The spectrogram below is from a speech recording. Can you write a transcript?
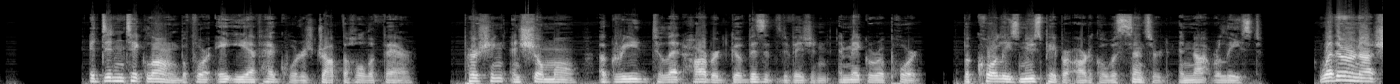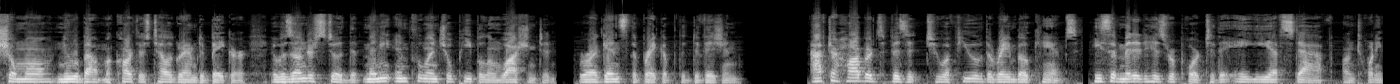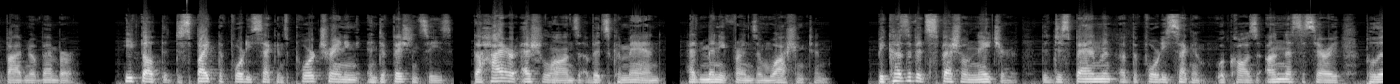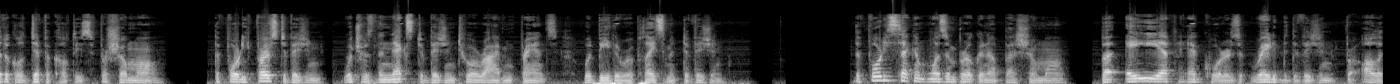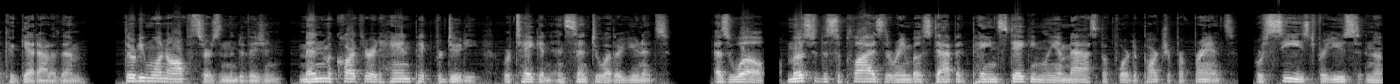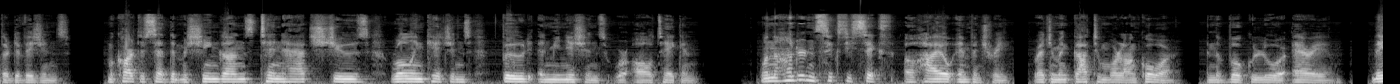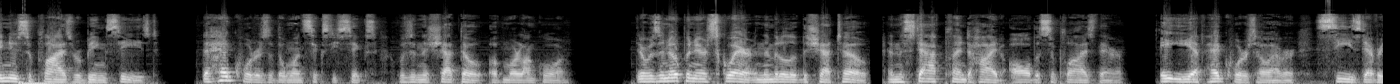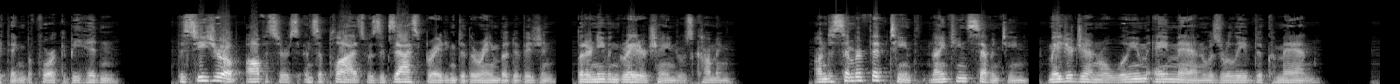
It didn't take long before AEF headquarters dropped the whole affair. Pershing and Chaumont agreed to let Harbord go visit the division and make a report, but Corey's newspaper article was censored and not released. Whether or not Chaumont knew about MacArthur's telegram to Baker, it was understood that many influential people in Washington were against the breakup of the division. After Harbord's visit to a few of the Rainbow camps, he submitted his report to the AEF staff on 25 November. He felt that despite the 42nd's poor training and deficiencies, the higher echelons of its command had many friends in Washington. Because of its special nature, the disbandment of the 42nd would cause unnecessary political difficulties for Chaumont. The 41st Division, which was the next division to arrive in France, would be the replacement division. The 42nd wasn't broken up by Chaumont, but AEF headquarters raided the division for all it could get out of them. 31 officers in the division, men MacArthur had handpicked for duty, were taken and sent to other units. As well, most of the supplies the Rainbow Staff had painstakingly amassed before departure for France were seized for use in other divisions. MacArthur said that machine guns, tin hats, shoes, rolling kitchens, food, and munitions were all taken. When the 166th Ohio Infantry Regiment got to Morlancourt in the Vaucouleurs area, they knew supplies were being seized. The headquarters of the 166 was in the chateau of Morlancourt. There was an open-air square in the middle of the chateau, and the staff planned to hide all the supplies there. AEF headquarters, however, seized everything before it could be hidden. The seizure of officers and supplies was exasperating to the Rainbow Division, but an even greater change was coming. On December 15, 1917, Major General William A. Mann was relieved of command.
